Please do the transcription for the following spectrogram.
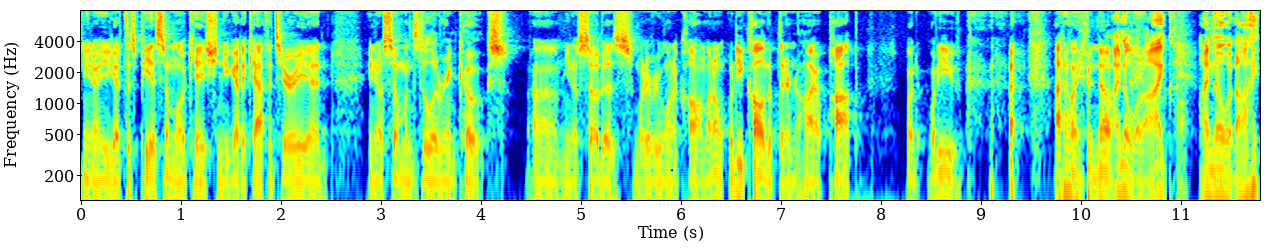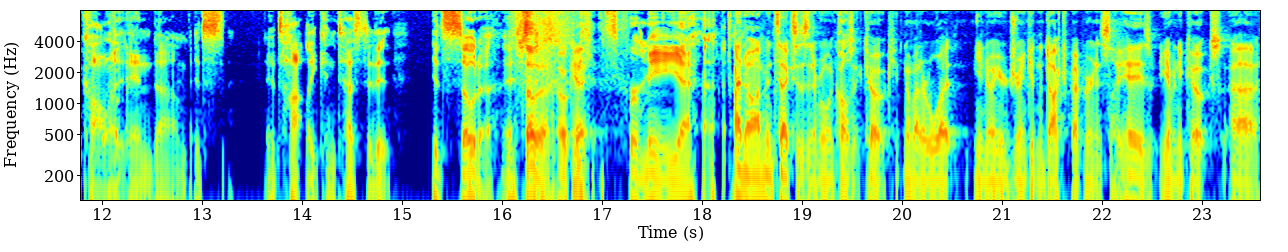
You know, you got this PSM location, you got a cafeteria, and you know someone's delivering cokes, um, you know, sodas, whatever you want to call them. I don't. What do you call it up there in Ohio? Pop. What What do you? I don't even know. I know what I call. I know what I call it, and um, it's it's hotly contested. It It's soda. It's, Soda, okay. it's for me, yeah. I know I'm in Texas and everyone calls it Coke. No matter what, you know, you're drinking the Dr. Pepper and it's like, hey, is, you have any Cokes? Uh,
